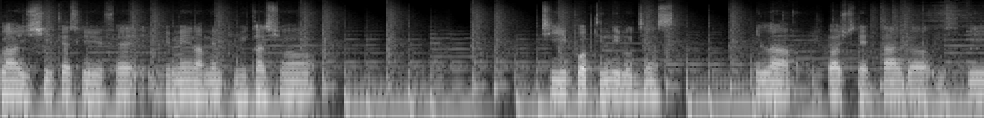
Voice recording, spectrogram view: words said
là ici qu'est-ce que je fais? Je mets la même publication pour obtenir l'audience. Je vais ajouter des tags ici.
